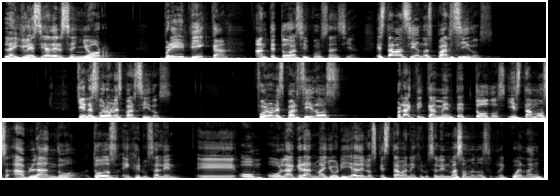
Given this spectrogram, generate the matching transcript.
La iglesia del Señor predica ante toda circunstancia. Estaban siendo esparcidos. ¿Quiénes fueron esparcidos? Fueron esparcidos prácticamente todos. Y estamos hablando todos en Jerusalén. Eh, o, la gran mayoría de los que estaban en Jerusalén. Más o menos recuerdan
